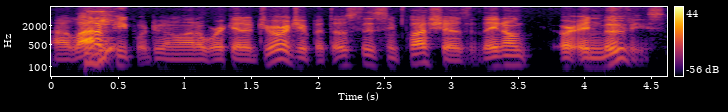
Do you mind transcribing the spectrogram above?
A lot Mhm. of people are doing a lot of work out of Georgia, but those Disney Plus shows, if they don't, or in movies,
